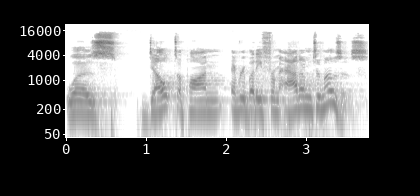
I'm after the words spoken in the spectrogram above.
was dealt upon everybody from Adam to Moses.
